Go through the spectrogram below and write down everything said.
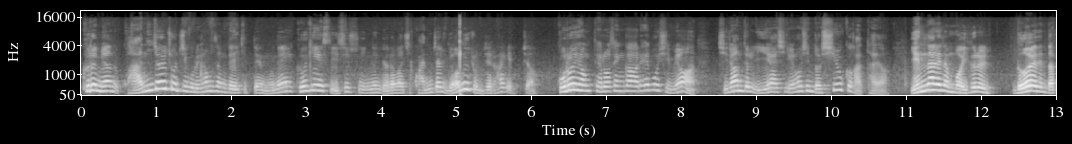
그러면 관절 조직으로 형성되어 있기 때문에 거기에서 있을 수 있는 여러 가지 관절염이 존재를 하겠죠. 그런 형태로 생각을 해보시면 질환들을 이해하시기 훨씬 더 쉬울 것 같아요. 옛날에는 뭐 이거를 넣어야 된다,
